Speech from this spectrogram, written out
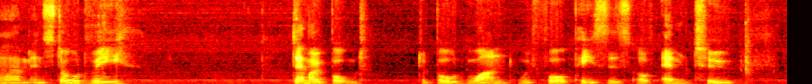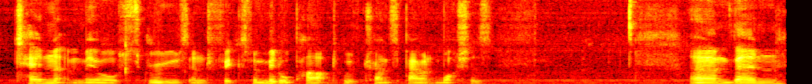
Um, installed the demo board to board 1 with four pieces of M2 10 mil screws and fix the middle part with transparent washers. Um, then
